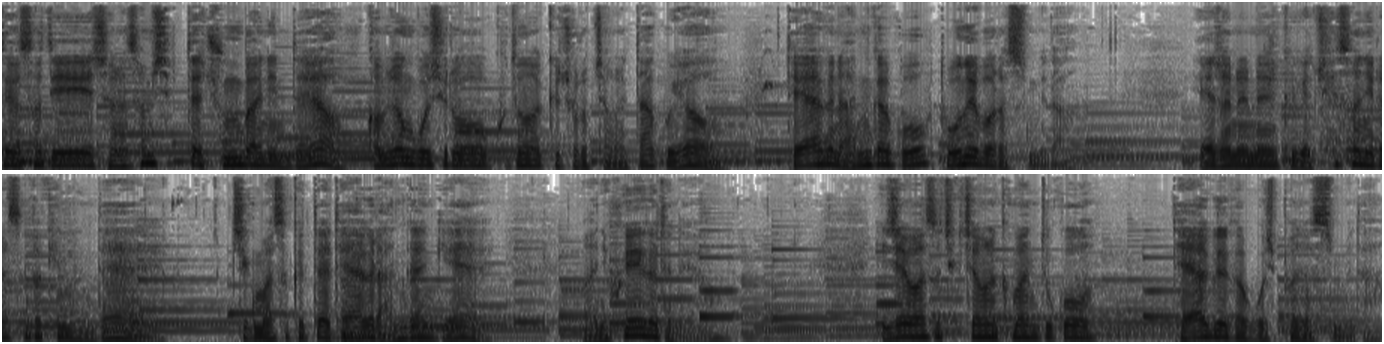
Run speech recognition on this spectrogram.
안녕하세요, 서디. 저는 30대 중반인데요. 검정고시로 고등학교 졸업장을 따고요. 대학은 안 가고 돈을 벌었습니다. 예전에는 그게 최선이라 생각했는데, 지금 와서 그때 대학을 안 간 게 많이 후회가 되네요. 이제 와서 직장을 그만두고 대학을 가고 싶어졌습니다.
